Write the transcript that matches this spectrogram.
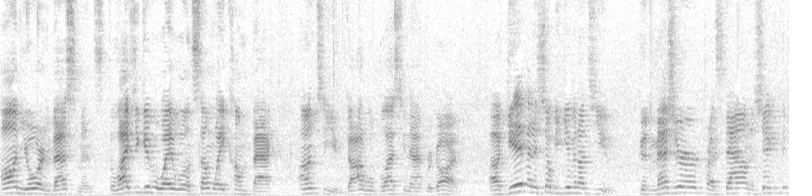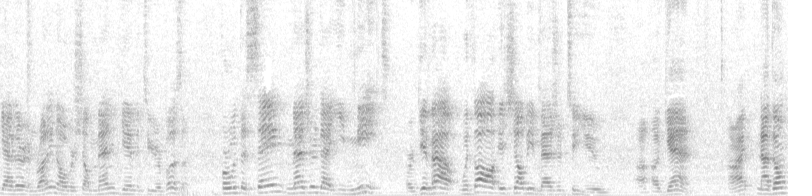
on your investments. The life you give away will in some way come back unto you. God will bless you in that regard. Uh, give, and it shall be given unto you. Good measure, pressed down and shaken together, and running over, shall men give into your bosom. For with the same measure that ye meet or give out, withal it shall be measured to you uh, again. All right. Now don't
